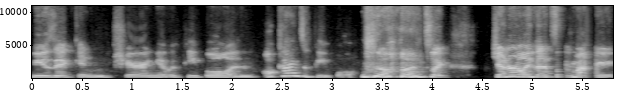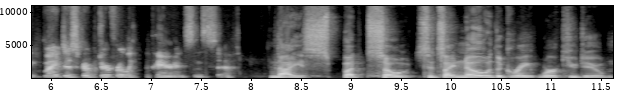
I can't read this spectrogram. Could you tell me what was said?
music and sharing it with people and all kinds of people. So it's like generally that's like my my descriptor for like the parents and stuff. Nice. But so since I know the great work you do,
